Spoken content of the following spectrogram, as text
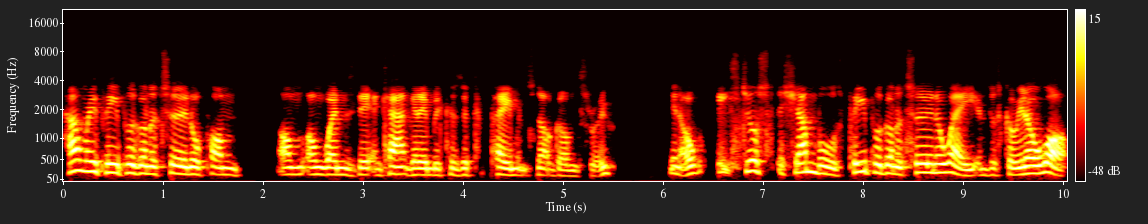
How many people are going to turn up on, on, on Wednesday and can't get in because the payment's not gone through? You know, it's just a shambles. People are going to turn away and just go, you know what?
